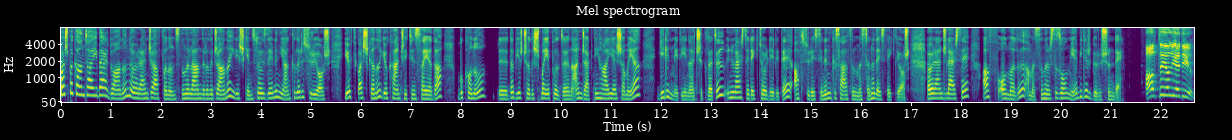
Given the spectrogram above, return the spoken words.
Başbakan Tayyip Erdoğan'ın öğrenci affının sınırlandırılacağına ilişkin sözlerinin yankıları sürüyor. YÖK Başkanı Gökhan Çetinsay'a da bu konu e, da bir çalışma yapıldığını ancak nihai aşamaya gelinmediğini açıkladı. Üniversite rektörleri de af süresinin kısaltılmasını destekliyor. Öğrencilerse af olmalı ama sınırsız olmayabilir görüşünde. 6 yıl 7 yıl.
